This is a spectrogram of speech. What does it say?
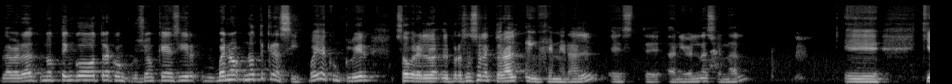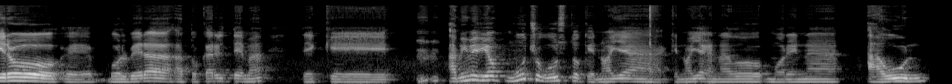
la verdad, no tengo otra conclusión que decir. Bueno, no te creas así. Voy a concluir sobre el, proceso electoral en general, este, a nivel nacional. Eh, quiero eh, volver a tocar el tema de que a mí me dio mucho gusto que no haya, que no haya ganado Morena aún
